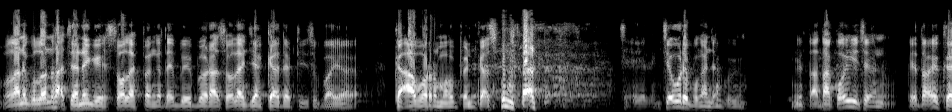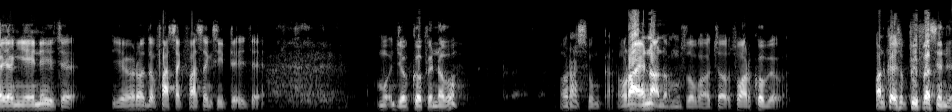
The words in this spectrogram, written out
Mulane kula sakjane nggih soleh banget tapi ora soleh jaga tadi supaya gak awor mau ben gak sungkan. Cek cek urip kancaku. Tak takoki cek ketoke gaya ngene cek. Ya rada fasek-fasek sithik cek. Mau jaga ben apa? Ora sungkan. Ora enak to Mustofa cok swarga Kan gak bebas ya.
